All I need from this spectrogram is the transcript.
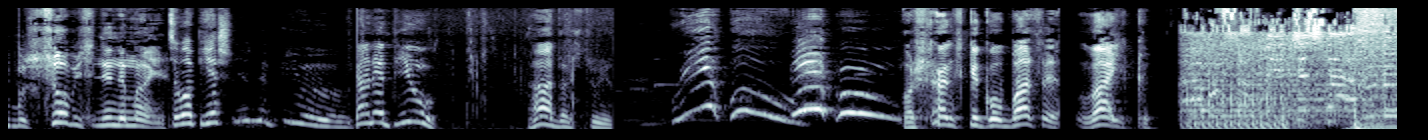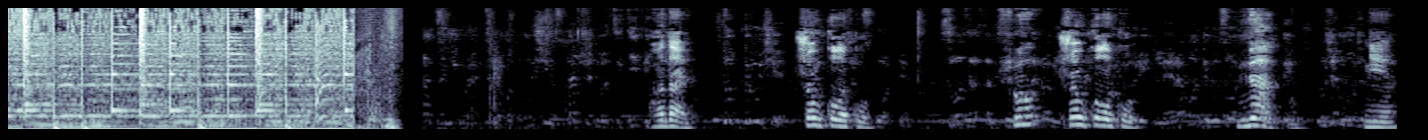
Бо совісті немає. Цього п'єш? Я не п'ю. Я не п'ю. Гадостую. Оштанські ковбаси лайк. Гадай. Що в кулаку? Що? Що в кулаку? Нахуй. Ні.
